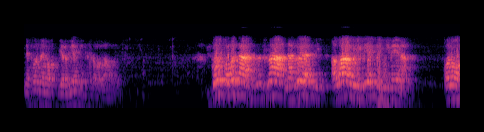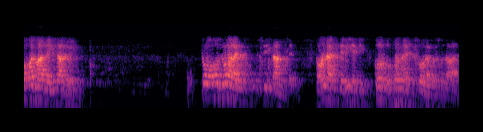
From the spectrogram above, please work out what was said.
ne poznajemo vjerovjetnika sallallahu Koliko od nas zna nabrojati Allahu i liječnih imena, ono odmah da ih nabroji. To odgovara svi sami se. Pa onda ćete vidjeti koliko poznajete svoga gospodara.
